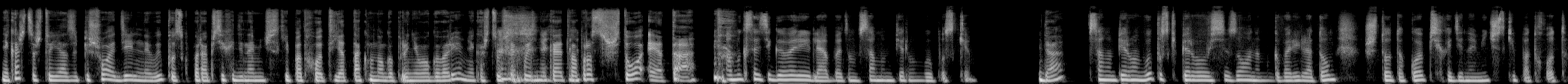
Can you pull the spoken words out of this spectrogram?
Мне кажется, что я запишу отдельный выпуск про психодинамический подход. Я так много про него говорю, и мне кажется, у всех возникает вопрос, что это? А мы, кстати, говорили об этом в самом первом выпуске. Да? В самом первом выпуске первого сезона мы говорили о том, что такое психодинамический подход.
